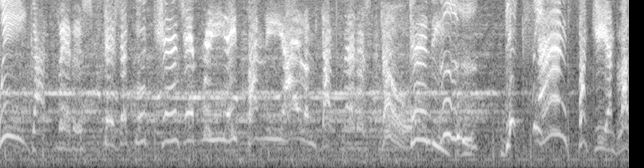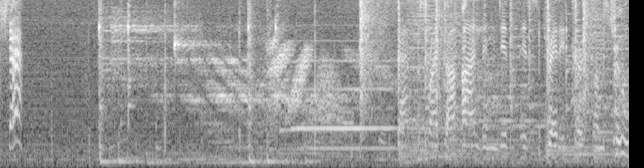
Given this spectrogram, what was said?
we got letters, there's a good chance every ape on the island got letters, too. Candy! Uh, Dixie! And Funky and Bluster. Disaster strikes our island if this dreaded curse comes true.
